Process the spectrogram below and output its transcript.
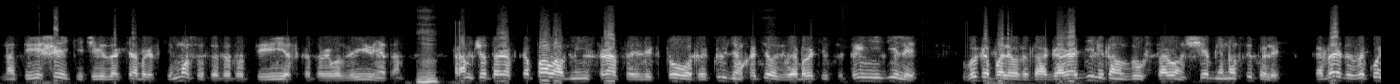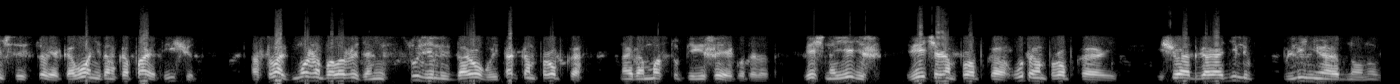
на перешейке через Октябрьский мост, вот этот вот переезд, который возле июня там. Угу. Там что-то раскопала администрация или кто, вот, и к людям хотелось бы обратиться. Три недели Выкопали вот это, огородили там с двух сторон, щебни насыпали. Когда это закончится история? Кого они там копают, ищут? Асфальт можно положить, они сузили дорогу, и так там пробка на этом мосту перешеек вот этот. Вечно едешь, вечером пробка, утром пробка, еще отгородили линию одну, ну,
